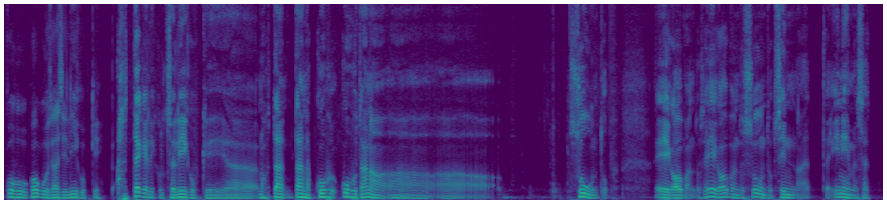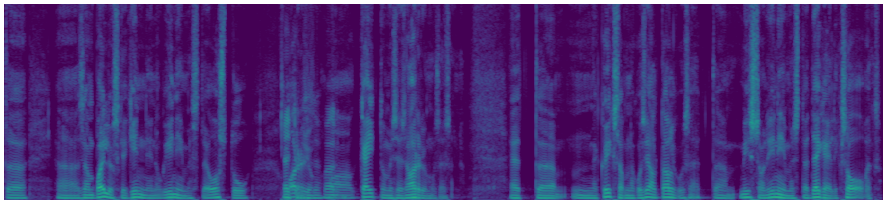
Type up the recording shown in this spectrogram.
kuhu kogu see asi liigubki? ah, tegelikult see liigubki noh, tähendab, kuhu, kuhu täna äh, suundub e-kaubandus e-kaubandus suundub sinna, et inimesed äh,, see on paljuski kinni nagu inimeste ostu käitumises, harju, käitumises ja harjumuses on ju et äh, kõik saab nagu sealt alguse, et äh, mis on inimeste tegelik soov, eks.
